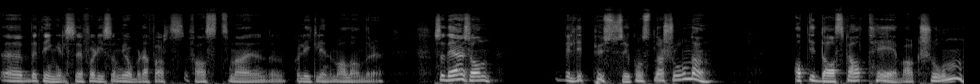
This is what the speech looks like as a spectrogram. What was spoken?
eh, betingelser for de som jobber der fast, fast, som er på lik linje med alle andre. Så det er en sånn veldig pussig konstellasjon, da. At de da skal ha TV-aksjonen,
